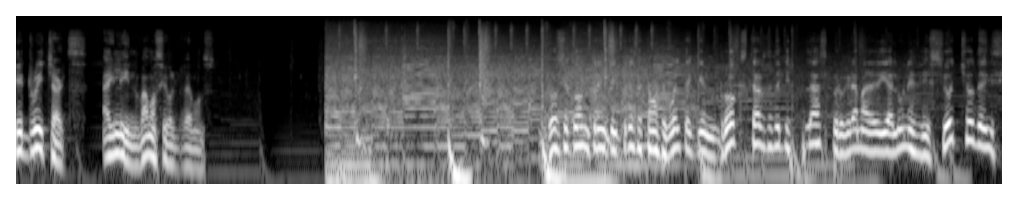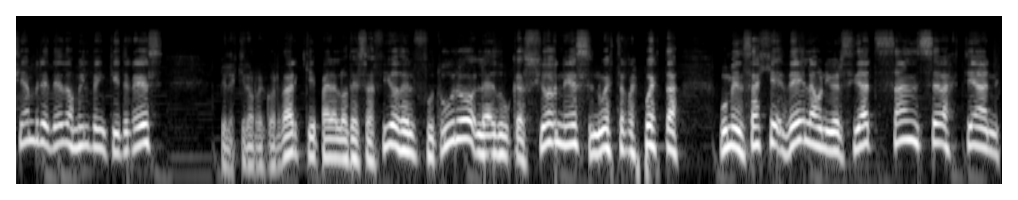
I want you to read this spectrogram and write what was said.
Kate Richards, Aileen, vamos y volvemos. 12.33, estamos de vuelta aquí en Rockstars de TX Plus, programa de día lunes 18 de diciembre de 2023. Yo les quiero recordar que para los desafíos del futuro, la educación es nuestra respuesta. Un mensaje de la Universidad San Sebastián.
